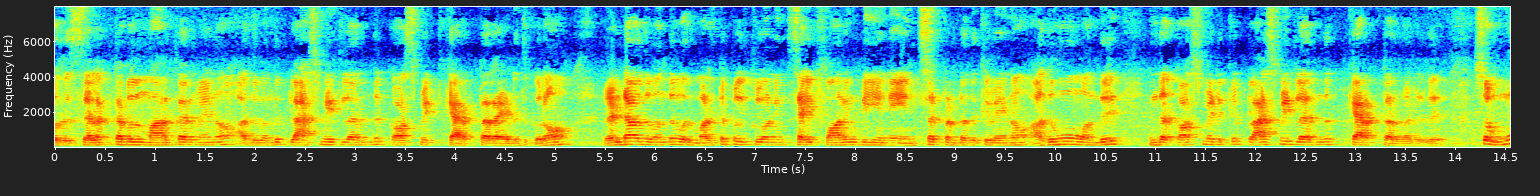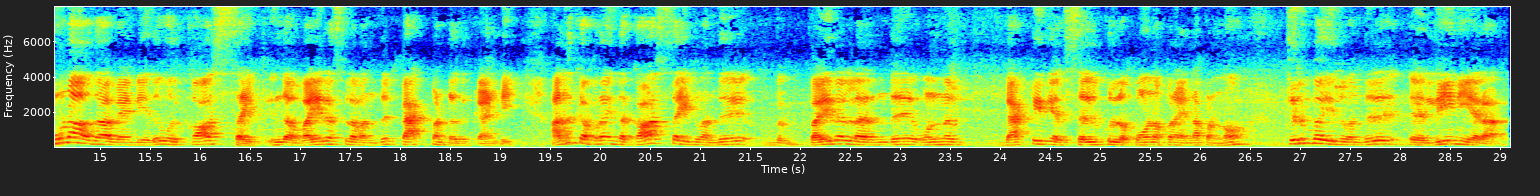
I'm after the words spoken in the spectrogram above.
ஒரு செலக்டபிள் மார்க்கர் வேணும். அது வந்து பிளாஸ்மீட்ல இருந்து காஸ்மிக் கேரக்டராக எடுத்துக்கிறோம். ரெண்டாவது வந்து ஒரு multiple cloning site foreign DNA insert பண்ணுறதுக்கு வேணும். அதுவும் வந்து இந்த காஸ்மேட்டுக்கு பிளாஸ்மீட்ல இருந்து கேரக்டர் வருது. ஸோ மூணாவதாக வேண்டியது ஒரு காஸ் சைட் இந்த வைரஸில் வந்து பேக் பண்ணுறதுக்காண்டி அதுக்கப்புறம் இந்த காஸ் சைட் வந்து வைரல்ல இருந்து ஒன்று பாக்டீரியல் செல்குள்ளே போனப்புறம் என்ன பண்ணோம்? திரும்ப இது வந்து லீனியராக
